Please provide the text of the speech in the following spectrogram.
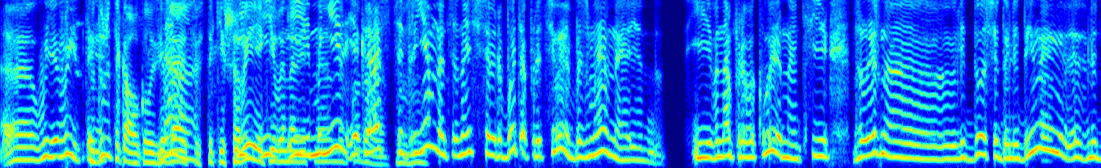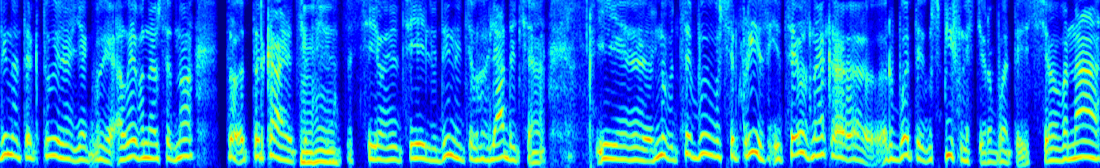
е, уявити. Це дуже цікаво, коли з'являються да. ось такі шари, і, які ви навіть. І мені не якраз це приємно, це значить, що робота працює без мене. І вона провокує на ці залежно від досвіду людини, людина трактує, якби, але вона все одно торкається mm-hmm. ці, цієї людини, цього глядача. І ну, це був сюрприз, і це ознака роботи, успішності роботи, що вона.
